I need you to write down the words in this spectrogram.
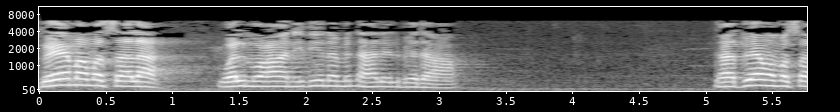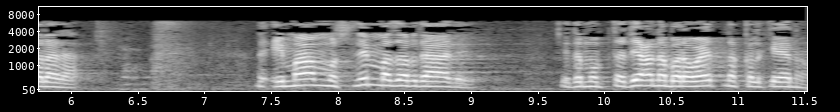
دویمه مساله والمعاندین من اهل البدع دا دویمه مساله ده د امام مسلم مذهب دا دی چې د مبتدع نه روایت نقل کینو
